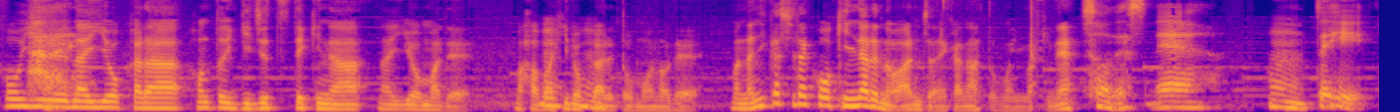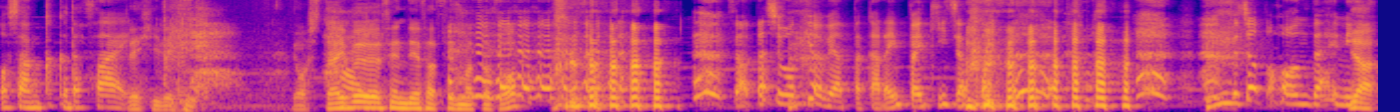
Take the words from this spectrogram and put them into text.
そういう内容から本当に技術的な内容まで、まあ、幅広くあると思うので、まあ、何かしらこう気になるのはあるんじゃないかなと思いますね。そうですね。うん、ぜひご参加ください。ぜひぜひ。よし、だいぶはい宣伝させてもらったぞ。そう私も興味あったからいっぱい聞いちゃった。で ちょっと本題にいや、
